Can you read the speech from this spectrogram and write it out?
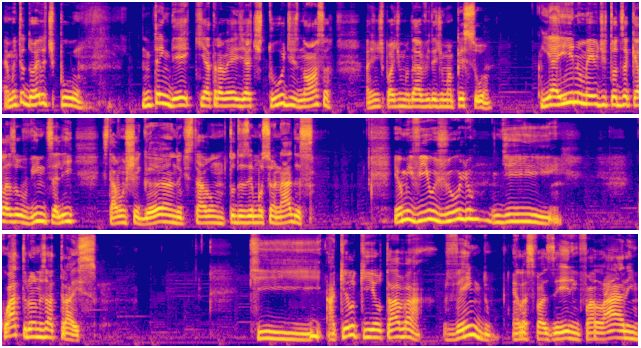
É muito doido, tipo, entender que através de atitudes nossas a gente pode mudar a vida de uma pessoa. E aí, no meio de todas aquelas ouvintes ali que estavam chegando, que estavam todas emocionadas, eu me vi o Júlio de quatro anos atrás. Que aquilo que eu tava vendo elas fazerem, falarem,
